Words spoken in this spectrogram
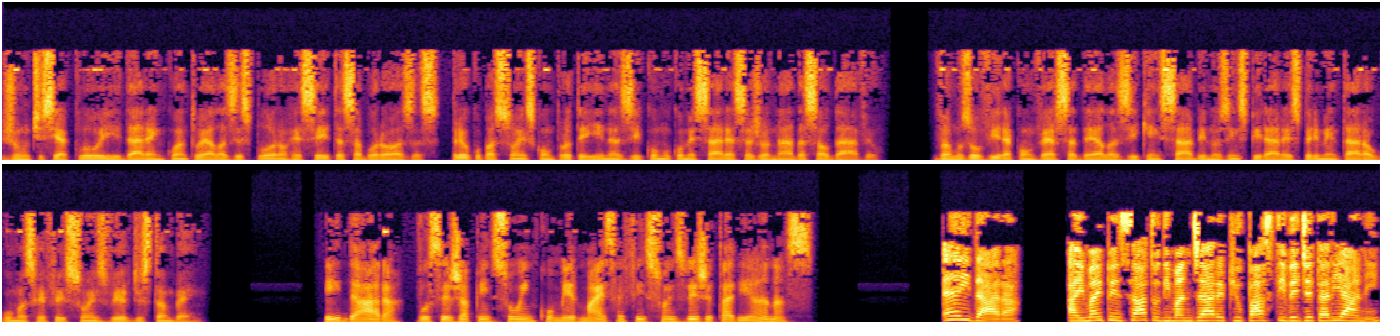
Junte-se a Chloe e Dara enquanto elas exploram receitas saborosas, preocupações com proteínas e como começar essa jornada saudável. Vamos ouvir a conversa delas e quem sabe nos inspirar a experimentar algumas refeições verdes também. Ei Dara, você já pensou em comer mais refeições vegetarianas? Ei Dara, hai mai pensato di mangiare più pasti vegetariani?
